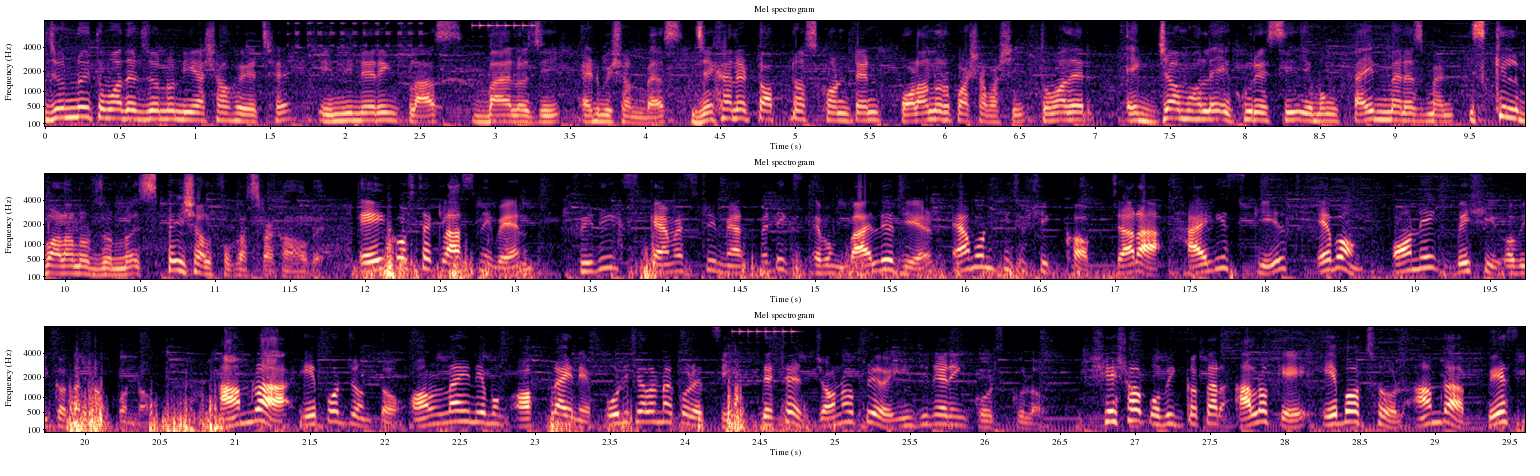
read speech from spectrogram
এজন্যই তোমাদের জন্য নিয়ে আসা হয়েছে engineering plus biology admission batch যেখানে টপ নস কন্টেন্ট পড়ানোর পাশাপাশি তোমাদের এক্সাম হলে একুরেসি এবং টাইম ম্যানেজমেন্ট স্কিল বাড়ানোর জন্য স্পেশাল ফোকাস রাখা হবে। এই কোর্সে ক্লাস নেবেন ফিজিক্স কেমিস্ট্রি ম্যাথমেটিক্স এবং বায়োলজির এমন কিছু শিক্ষক যারা হাইলি স্কিলড এবং অনেক বেশি অভিজ্ঞতা সম্পন্ন। আমরা এ পর্যন্ত অনলাইন এবং অফলাইনে পরিচালনা করেছি দেশের জনপ্রিয় ইঞ্জিনিয়ারিং কোর্সগুলো। সেসব অভিজ্ঞতার আলোকে এবছর আমরা বেস্ট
